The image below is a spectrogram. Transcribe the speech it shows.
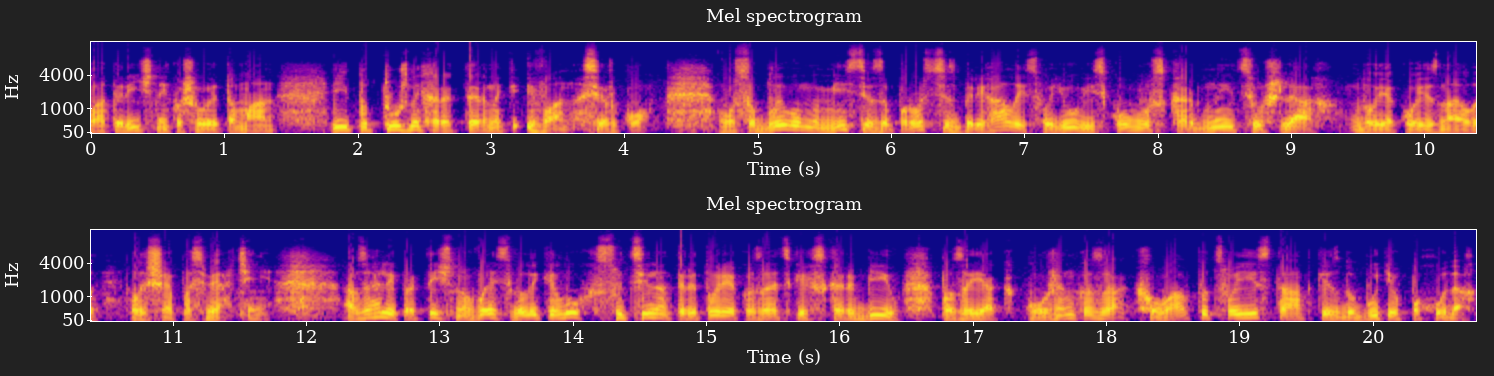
багаторічний кошовий отаман і потужний характерник Іван Сірко. В особливому місці запорожці зберігали й свою військову скарбницю, шлях до якої знали лише посвячені. А взагалі, практично весь Великий Луг суцільна територія козацьких скарбів, поза як кожен козак ховав тут свої статки, здобуті в походах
